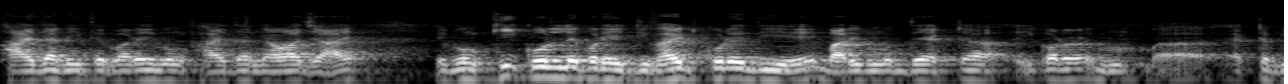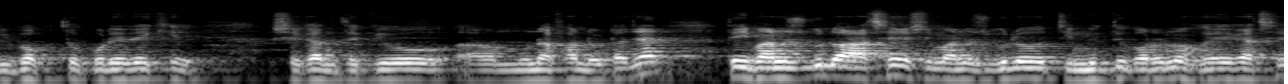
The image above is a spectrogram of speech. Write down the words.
ফায়দা নিতে পারে এবং ফায়দা নেওয়া যায় এবং কি করলে পরে এই ডিভাইড করে দিয়ে বাড়ির মধ্যে একটা ই করার একটা বিভক্ত করে রেখে সেখান থেকেও মুনাফা লোটা যায়। তো এই মানুষগুলো আছে, সেই মানুষগুলো চিহ্নিতকরণও হয়ে গেছে,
